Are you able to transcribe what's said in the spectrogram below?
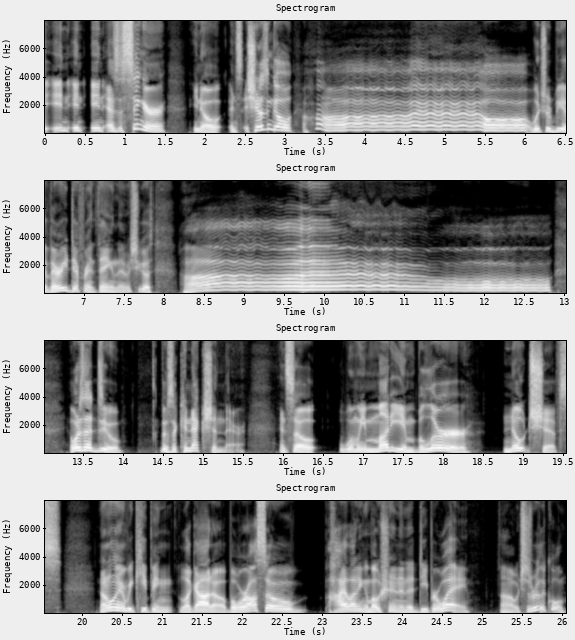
in in in as a singer, you know, she doesn't go, oh, which would be a very different thing. Then she goes, oh. What does that do? There's a connection there. And so when we muddy and blur note shifts, not only are we keeping legato, but we're also highlighting emotion in a deeper way, uh, which is really cool.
